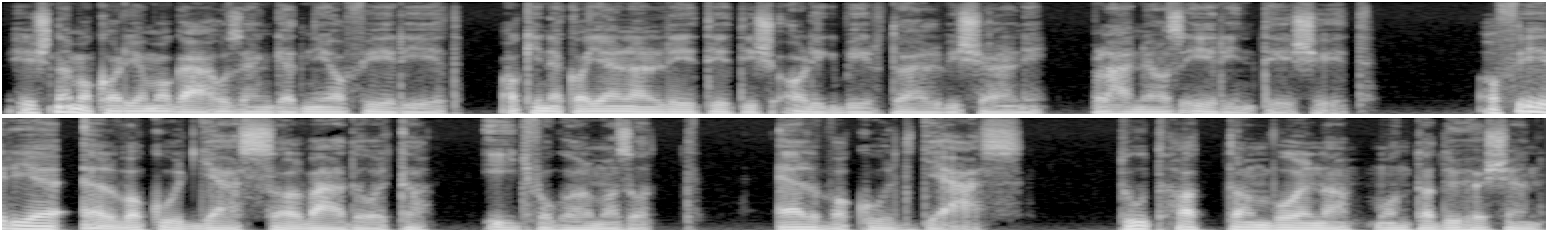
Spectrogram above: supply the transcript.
és nem akarja magához engedni a férjét, akinek a jelenlétét is alig bírta elviselni pláne az érintését. A férje elvakult gyászsal vádolta, így fogalmazott. Elvakult gyász. Tudhattam volna, mondta dühösen,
